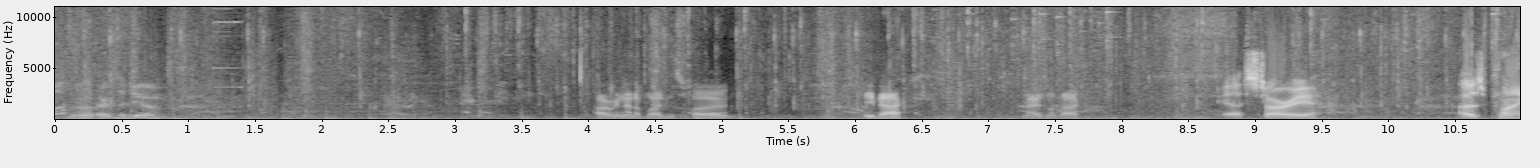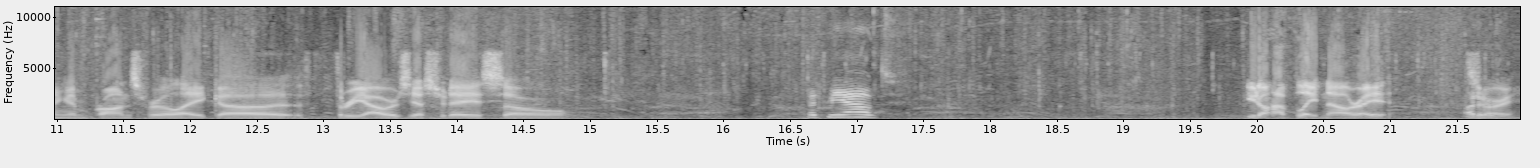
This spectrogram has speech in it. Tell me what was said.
Oh, there's the Doom. Do it. Oh, we're gonna have to play this fight. He back? No, he's not back. Yeah, sorry. I was playing in bronze for like uh, three hours yesterday, so Let me out! you don't have blade now, right? I do, Sorry.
